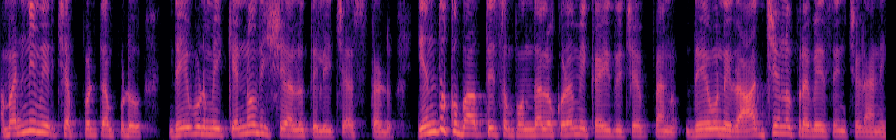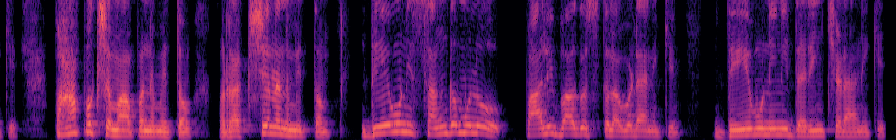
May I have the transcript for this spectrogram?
అవన్నీ మీరు చెప్పేటప్పుడు దేవుడు మీకు ఎన్నో విషయాలు తెలియచేస్తాడు. ఎందుకు బాప్తీసం పొందాలో కూడా మీకు ఐదు చెప్పాను. దేవుని రాజ్యంలో ప్రవేశించడానికి పాప క్షమాపణ నిమిత్తం రక్షణ నిమిత్తం దేవుని సంఘములో పాలిభాగస్తులు అవ్వడానికి దేవునిని ధరించడానికి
